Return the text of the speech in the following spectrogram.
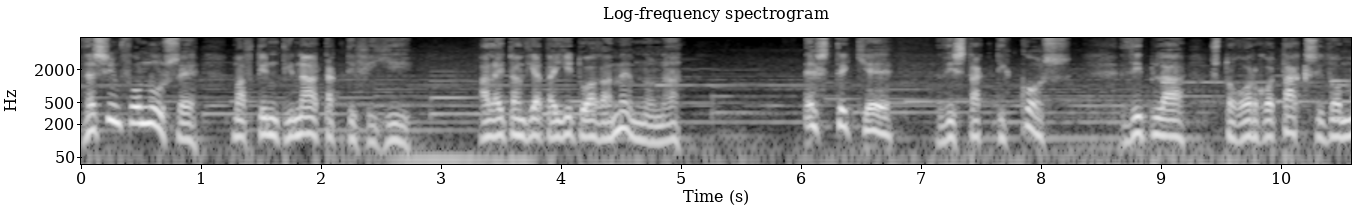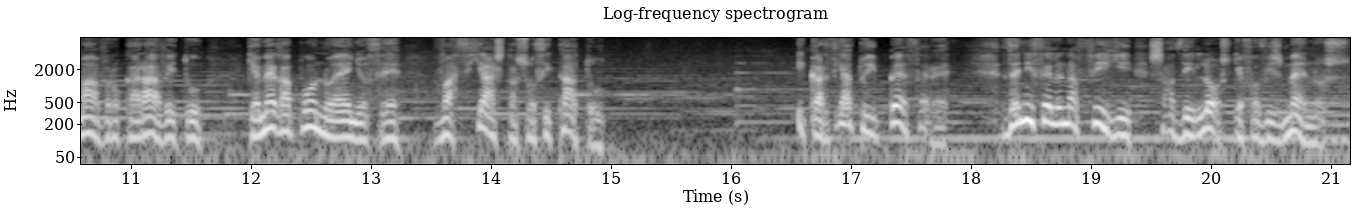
δεν συμφωνούσε με αυτήν την άτακτη φυγή αλλά ήταν διαταγή του Αγαμέμνονα έστε και διστακτικός δίπλα στο γοργοτάξιδο μαύρο καράβι του και μέγα πόνο ένιωθε βαθιά στα σωθικά του. Η καρδιά του υπέφερε, δεν ήθελε να φύγει σαν δηλός και φοβισμένος.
